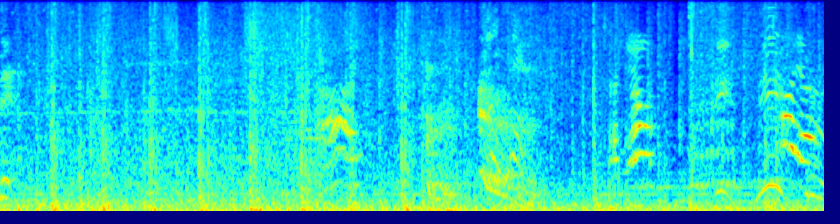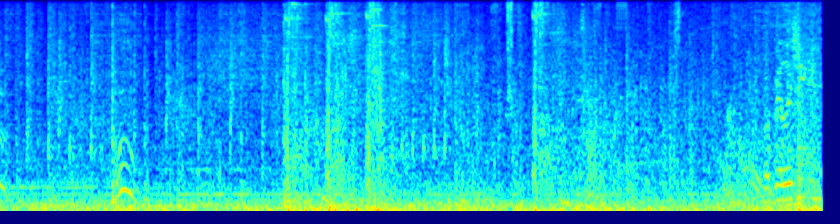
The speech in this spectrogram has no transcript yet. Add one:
this. Hi. Danielle. Mobility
